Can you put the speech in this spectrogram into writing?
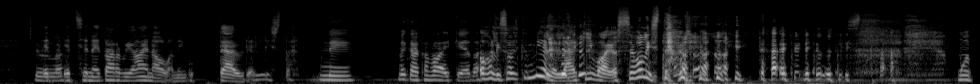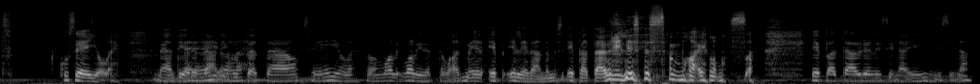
että et sen ei tarvi aina olla niin kuin täydellistä. Niin. Mikä aika vaikeeta. Olisi, olisi kyllä mielellään kiva, jos se olisi täydellistä. Mutta kun se ei ole. Mehän tiedetään, ei niin kuin, että tämä on, se ei ole. Se on valitettavaa, että me eletään tämmöisessä epätäydellisessä maailmassa epätäydellisinä ihmisinä.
